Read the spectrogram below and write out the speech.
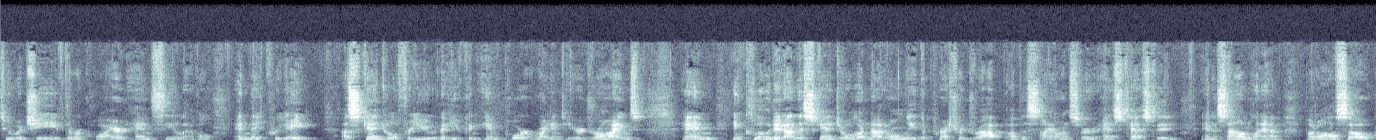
to achieve the required NC level, and they create a schedule for you that you can import right into your drawings. And included on the schedule are not only the pressure drop of the silencer as tested in a sound lab, but also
